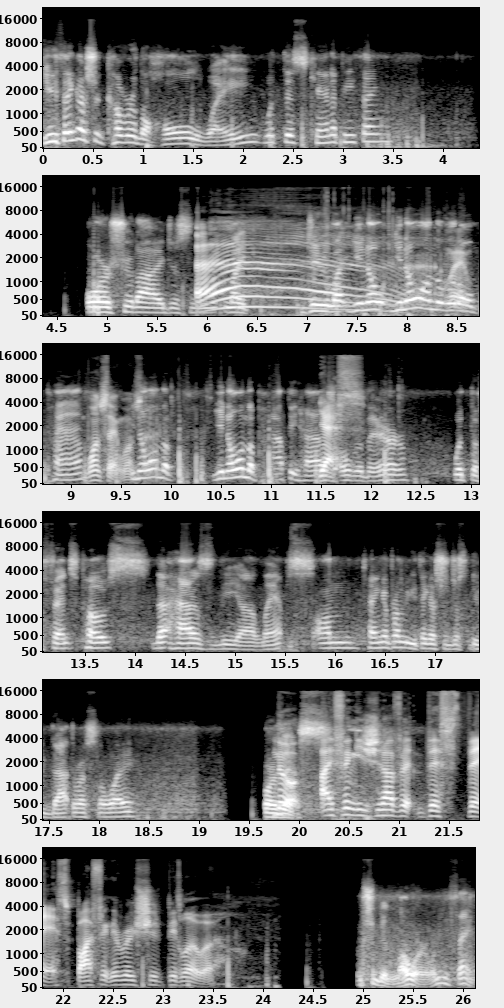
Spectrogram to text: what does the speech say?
Do you think I should cover the whole way with this canopy thing, or should I just like do like you know you know on the Uh, Wait, little path One sec, one you know sec. on the you know on the path he has Yes. over there with the fence posts that has the uh, lamps on hanging from it. You think I should just do that the rest of the way, or no, this? I think you should have it this, this, but I think the roof should be lower. It should be lower. What do you think?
